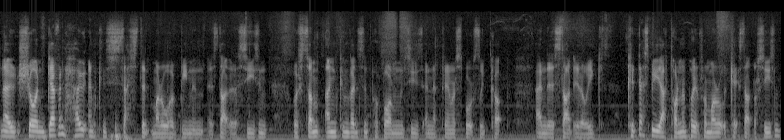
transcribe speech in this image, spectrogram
Now, Sean, given how inconsistent Motherwell have been at the start of the season, with some unconvincing performances in the Premier Sports League Cup and the start of the league, could this be a turning point for Motherwell to kickstart their season?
